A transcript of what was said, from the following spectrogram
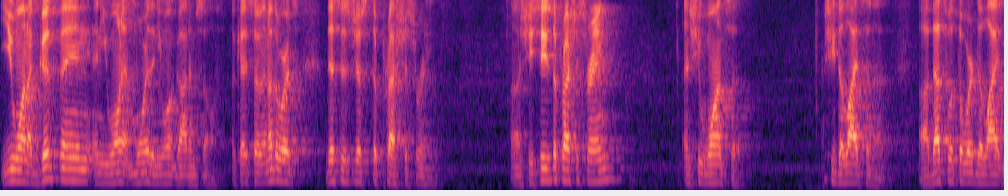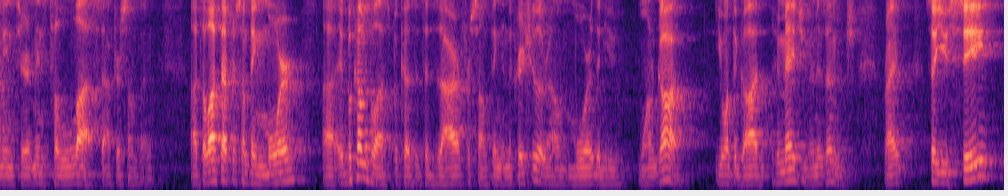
You want a good thing and you want it more than you want God Himself. Okay, so in other words, this is just the precious ring. Uh, she sees the precious ring and she wants it, she delights in it. Uh, that's what the word delight means here. It means to lust after something. Uh, to lust after something more, uh, it becomes lust because it's a desire for something in the creaturely realm more than you want God. You want the God who made you in his image, right? So you see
